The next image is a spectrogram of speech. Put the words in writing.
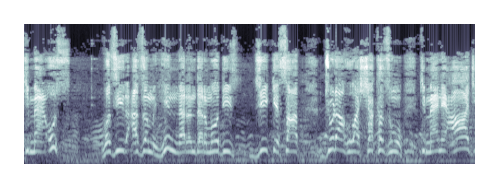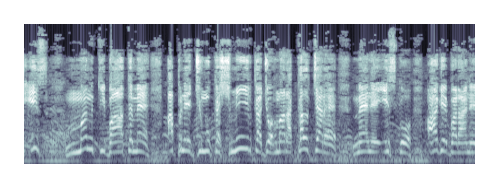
کہ میں اس وزیر اعظم ہند نریندر مودی جی کے ساتھ جڑا ہوا شخص ہوں کہ میں نے آج اس من کی بات میں اپنے جموں کشمیر کا جو ہمارا کلچر ہے، میں نے اس کو آگے بڑھانے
